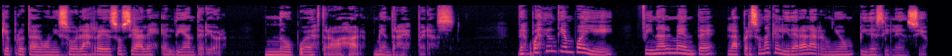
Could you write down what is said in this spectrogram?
que protagonizó las redes sociales el día anterior. No puedes trabajar mientras esperas. Después de un tiempo allí, finalmente la persona que lidera la reunión pide silencio.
